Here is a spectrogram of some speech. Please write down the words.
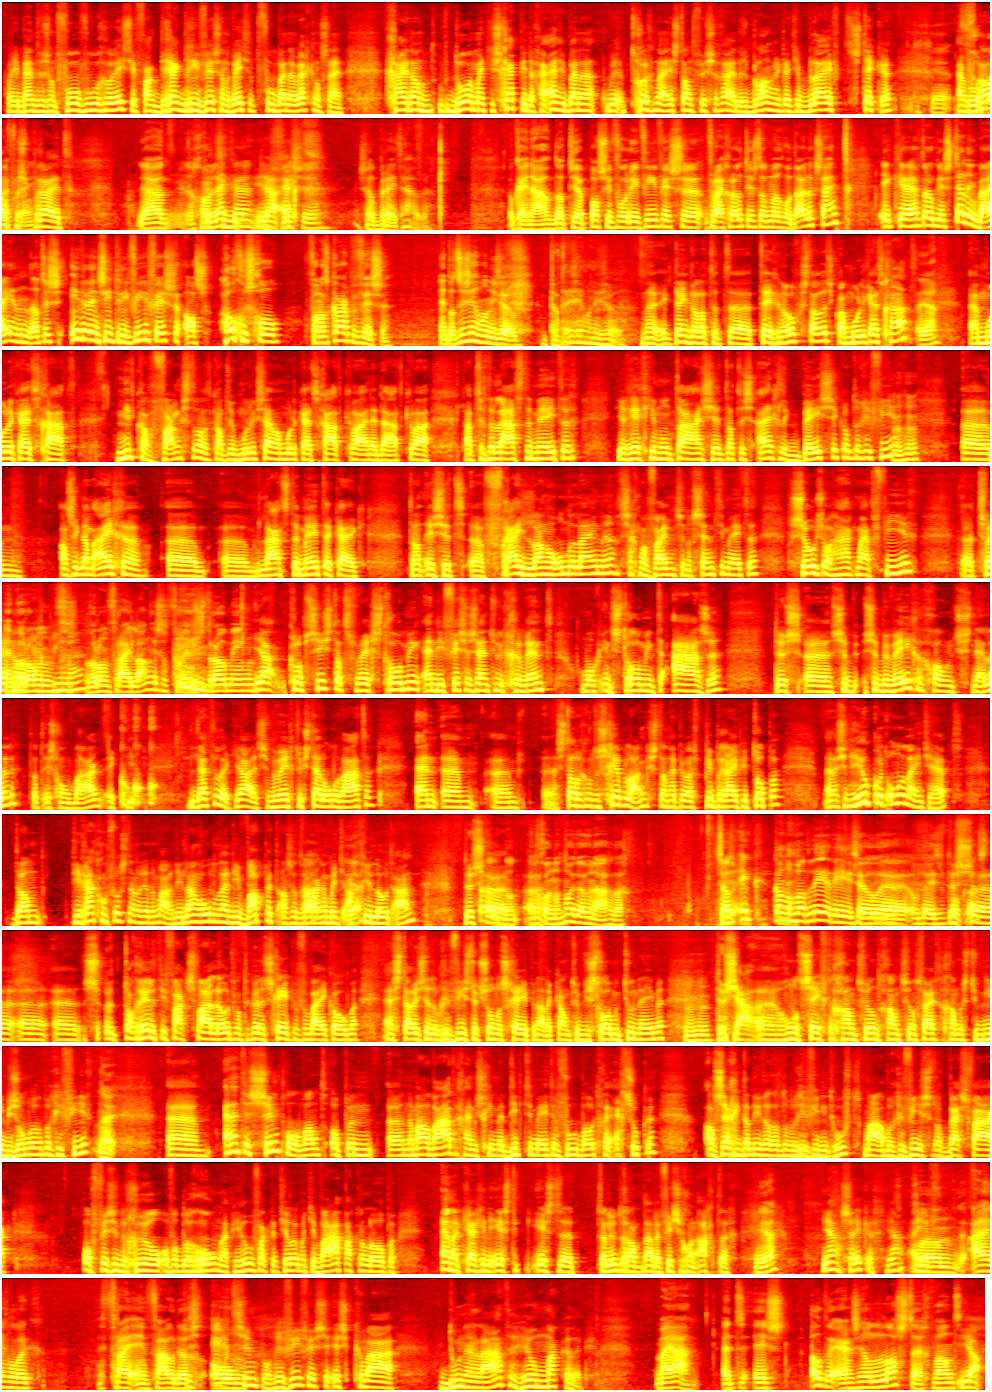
Maar je bent dus aan het voorvoeren geweest, je vangt direct drie vissen en dan weet je dat het voer bijna weg kan zijn. Ga je dan door met je schepje, dan ga je eigenlijk bijna weer terug naar instantvisserij. Dus belangrijk dat je blijft stikken je en vooral verspreid. Ja, gewoon Dat je die- lekker de vissen zo breed houden. Oké, nou dat je passie voor riviervissen vrij groot is, dat mogen wel duidelijk zijn. Ik eh, heb er ook een stelling bij en dat is iedereen ziet riviervissen als hogeschool van het karpenvissen. En dat is helemaal niet zo. Dat is helemaal niet zo. Nee, ik denk dat het het eh, tegenovergestelde is qua moeilijkheidsgraad. Ja? En moeilijkheidsgraad niet qua vangsten, want het kan natuurlijk moeilijk zijn, maar moeilijkheidsgraad qua inderdaad, qua, we zeggen, de laatste meter. Je richt je montage, dat is eigenlijk basic op de rivier. Mhm. Ehm, als ik naar mijn eigen ehm, ehm, laatste meter kijk, dan is het eh, vrij lange onderlijnen, zeg maar 25 centimeter. Sowieso haakmaat 4. Eh twee En waarom, prima. waarom vrij lang? Is dat vanwege stroming? Ja, klopt precies. Dat is vanwege stroming. En die vissen zijn natuurlijk gewend om ook in stroming te azen. Dus eh, ze, ze bewegen gewoon sneller. Dat is gewoon waar. Ik, letterlijk, ja. Ze bewegen natuurlijk sneller onder water. En ehm, eh, stel er komt een schip langs, dan heb je wel eens pieperij op je toppen. En als je een heel kort onderlijntje hebt, dan die raakt gewoon veel sneller in de war. Die lange onderlijn die wappert als het Oh, ware een beetje ja? achter je lood aan. Dus, Zo, heb eh, gewoon nog nooit over nagedacht. Zelfs ik kan nog wat leren hier zo eh, op deze Dus podcast. eh, eh, eh, s- eh, toch relatief vaak zwaar lood, want er kunnen schepen voorbij komen. En stel je zit op een rivierstuk zonder schepen, nou, dan kan natuurlijk die stroming toenemen. Mhm. Dus ja, eh, 170 gram, 200 gram, 250 gram is natuurlijk niet bijzonder op een rivier. Nee. En het is simpel, want op een normaal water ga je misschien met dieptemeter voerboot ga je echt zoeken. Al zeg ik dat niet dat dat op een rivier niet hoeft, maar op een rivier is het toch best vaak of vis in de grul of op de. Dan heb je heel vaak dat je ook met je wapak kan lopen. En dan krijg je de eerste, eerste taluutrand, nou, daar vis je gewoon achter. Ja? Ja, zeker. Ja. En je- Gewoon eigenlijk vrij het eenvoudig is echt om... simpel. Riviervissen is qua doen en laten heel makkelijk. Maar ja, het is ook weer ergens heel lastig, want Ja,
